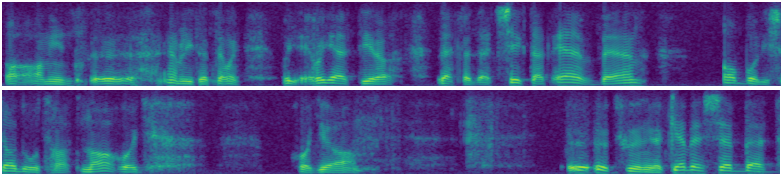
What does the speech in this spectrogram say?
a, amint ö, említettem, hogy, hogy, hogy eltér a lefedettség, tehát elvben abból is adódhatna, hogy, hogy a öt főnél kevesebbet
